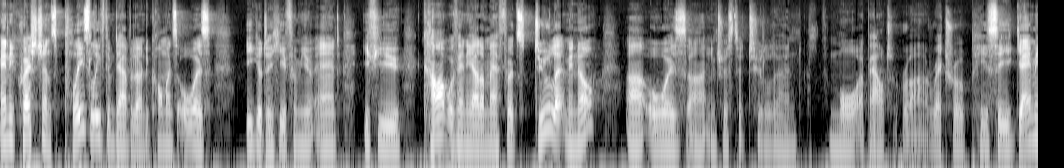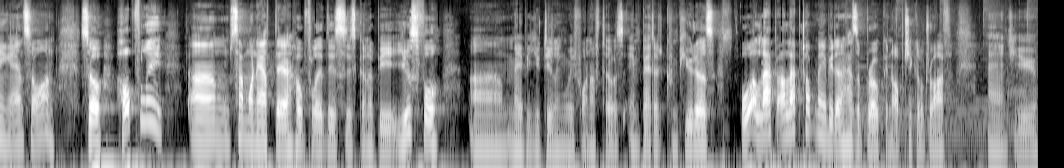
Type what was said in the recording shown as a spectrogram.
any questions, please leave them down below in the comments. Always eager to hear from you. And if you come up with any other methods, do let me know. Uh, always uh, interested to learn more about uh, retro PC gaming and so on. So hopefully um, someone out there, hopefully this is going to be useful. Um, maybe you're dealing with one of those embedded computers or a, lap a laptop maybe that has a broken optical drive and you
